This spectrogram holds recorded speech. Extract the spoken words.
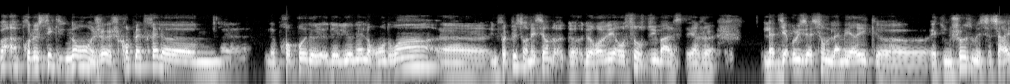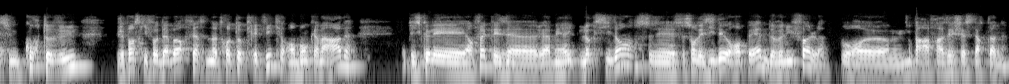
Un pronostic, non. Je, je compléterai le, le propos de, de Lionel Rondouin, une fois de plus, en essayant de, de, de revenir aux sources du mal. C'est-à-dire, la diabolisation de l'Amérique euh, est une chose, mais ça, ça, reste une courte vue. Je pense qu'il faut d'abord faire notre autocritique en bon camarade, puisque les, en fait, les, euh, l'Amérique, l'Occident, ce sont des idées européennes devenues folles, pour euh, paraphraser Chesterton.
